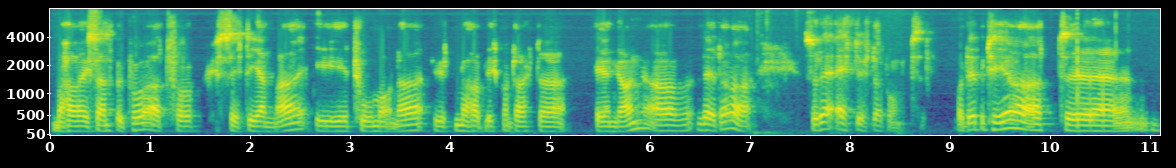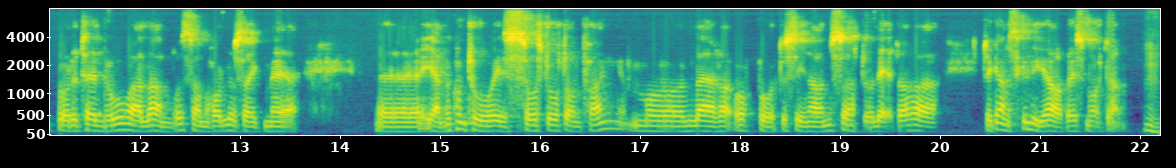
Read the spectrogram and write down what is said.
Vi har eksempel på at folk sitter hjemme i to måneder uten å ha blitt kontakta én gang av ledere. Så det er ett ytterpunkt. Og Det betyr at uh, både Telenor og alle andre som holder seg med uh, hjemmekontor i så stort omfang, må lære opp både sine ansatte og ledere til ganske nye arbeidsmåter. Mm.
